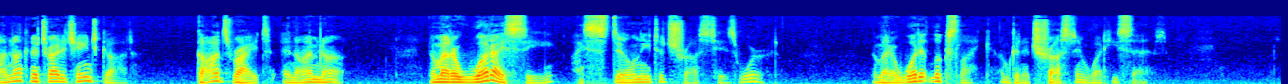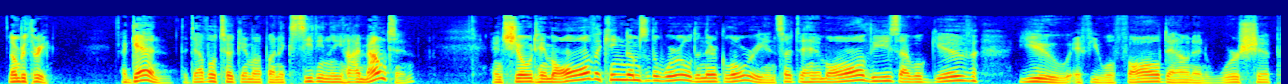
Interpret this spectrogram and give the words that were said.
I'm not going to try to change God. God's right, and I'm not. No matter what I see, I still need to trust his word. No matter what it looks like, I'm going to trust in what he says. Number three, again, the devil took him up an exceedingly high mountain and showed him all the kingdoms of the world and their glory, and said to him, All these I will give you if you will fall down and worship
